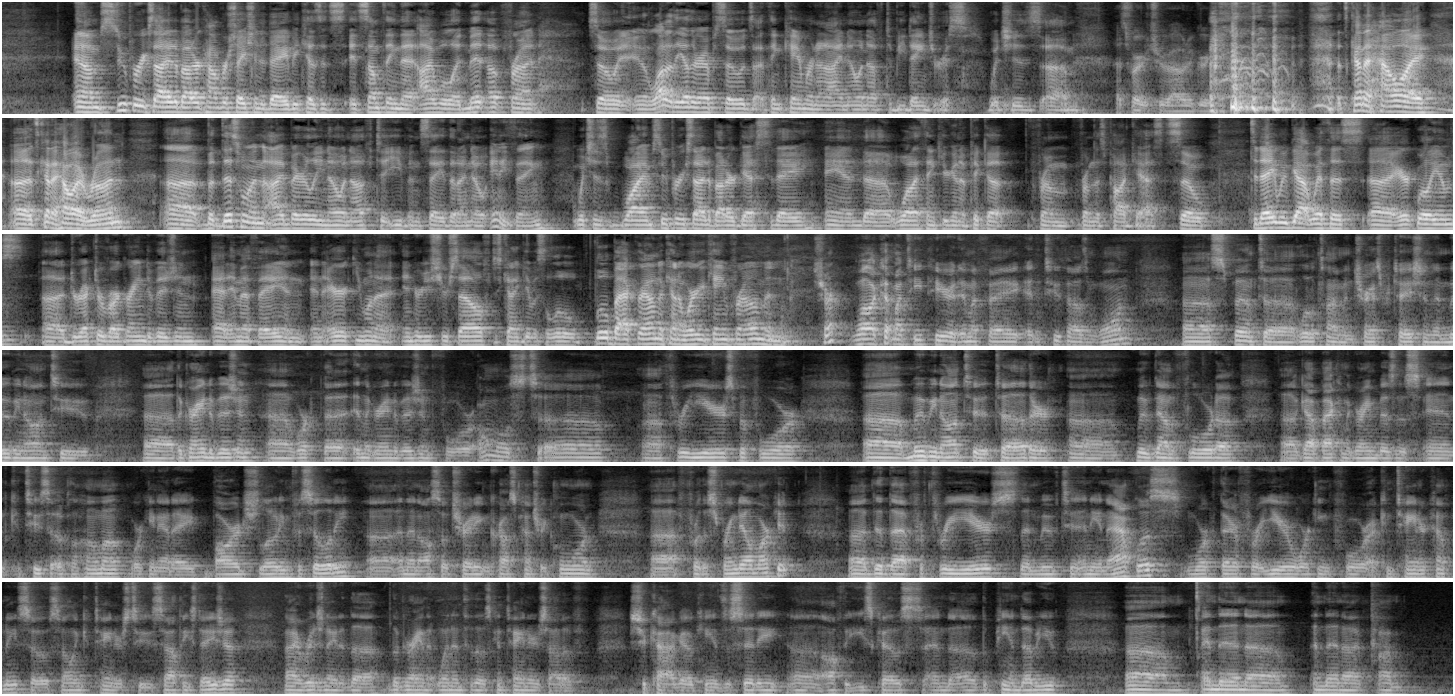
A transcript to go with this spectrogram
And I'm super excited about our conversation today because it's it's something that I will admit up front. So in a lot of the other episodes, I think Cameron and I know enough to be dangerous, which is um, that's very true. I would agree. that's kind of how I uh, it's kind of how I run. Uh, but this one, I barely know enough to even say that I know anything, which is why I'm super excited about our guest today and uh, what I think you're going to pick up from from this podcast. So today we've got with us uh, Eric Williams, uh, director of our grain division at MFA. And, and Eric, you want to introduce yourself? Just kind of give us a little little background of kind of where you came from and. Sure. Well, I cut my teeth here at MFA in 2001. Uh, spent a little time in transportation and moving on to uh, the grain division. Uh, worked the, in the grain division for almost uh, uh, three years before uh, moving on to, to other, moved down to Florida. got back in the grain business in Catoosa, Oklahoma, working at a barge loading facility, and then also trading cross country corn for the Springdale market. Uh, did that for three years, then moved to Indianapolis, worked there for a year working for a container company, so selling containers to Southeast Asia. And I originated the, the grain that went into those containers out of Chicago, Kansas City, uh, off the East Coast, and uh, the PNW. Um, and then uh, and then I, I,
